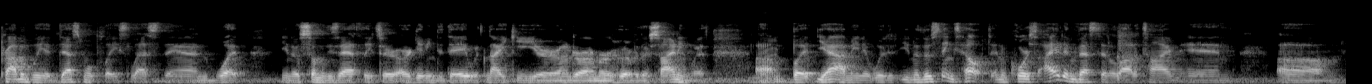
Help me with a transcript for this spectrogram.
probably a decimal place less than what you know some of these athletes are, are getting today with Nike or Under Armour or whoever they're signing with. Right. Um, but yeah, I mean, it would you know those things helped, and of course, I had invested a lot of time in um,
